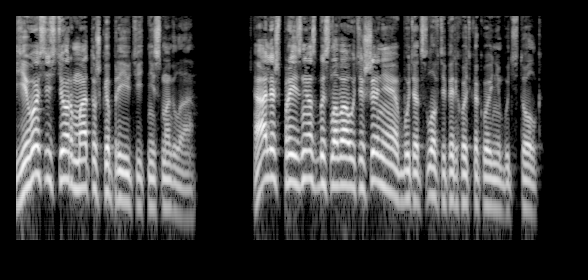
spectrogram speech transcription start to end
Его сестер матушка приютить не смогла. Алиш произнес бы слова утешения, будь от слов теперь хоть какой-нибудь толк.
